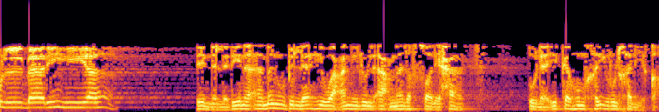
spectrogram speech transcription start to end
البرية. إن الذين آمنوا بالله وعملوا الأعمال الصالحات أولئك هم خير الخليقة.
